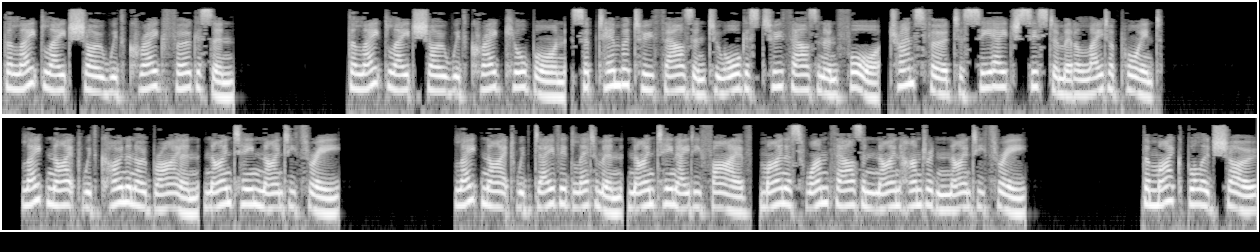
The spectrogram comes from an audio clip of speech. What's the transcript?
The Late Late Show with Craig Ferguson The Late Late Show with Craig Kilborn September 2000 to August 2004, transferred to CH System at a later point Late Night with Conan O'Brien 1993. Late Night with David Letterman 1985, 1993 The Mike Bullard Show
